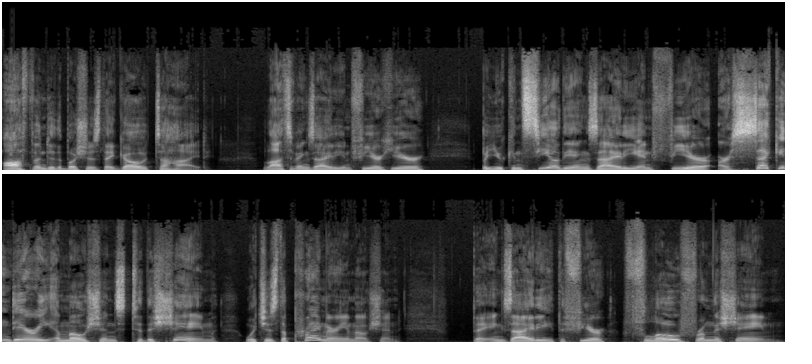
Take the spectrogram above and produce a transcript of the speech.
off into the bushes they go to hide. Lots of anxiety and fear here, but you can see how the anxiety and fear are secondary emotions to the shame, which is the primary emotion. The anxiety, the fear flow from the shame.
